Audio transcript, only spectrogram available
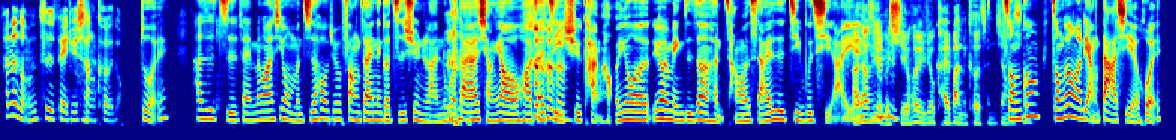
他那种是自费去上课的。对。它是自费，没关系，我们之后就放在那个资讯栏。如果大家 想要的话，再自己去看好，因为因为名字真的很长，我实在是记不起来。好像是有个 协会就开办的课程，这样。总共总共有两大协会，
